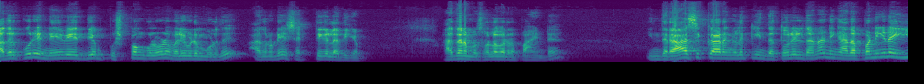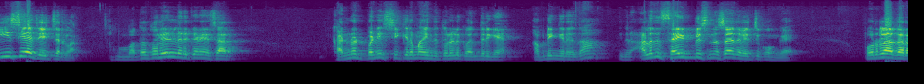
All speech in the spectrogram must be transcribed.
அதற்குரிய நைவேத்தியம் புஷ்பங்களோடு வழிபடும் பொழுது அதனுடைய சக்திகள் அதிகம். அதை நம்ம சொல்ல வர்ற பாயிண்ட்டு இந்த ராசிக்காரங்களுக்கு இந்த தொழில் தானே நீங்கள் அதை பண்ணீங்கன்னா ஈஸியாக ஜெயிச்சிடலாம் மற்ற தொழில் இருக்கனே சார். கன்வெர்ட் பண்ணி சீக்கிரமாக இந்த தொழிலுக்கு வந்திருக்கேன். அப்படிங்கிறது தான் இது. அல்லது சைட் பிஸ்னஸாக இதை வச்சுக்கோங்க. பொருளாதார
